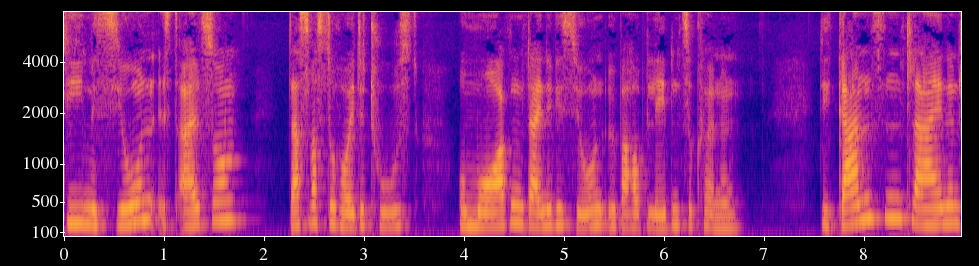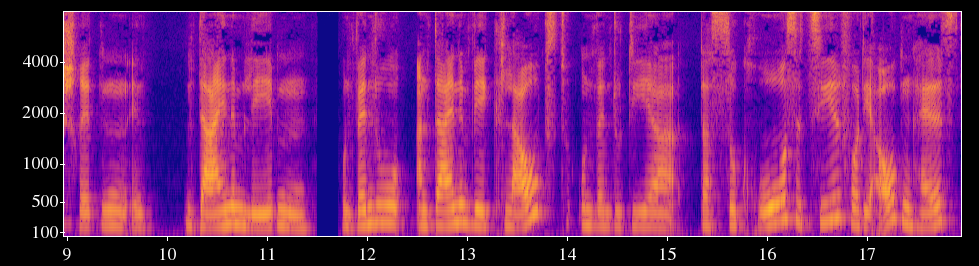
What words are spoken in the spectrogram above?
Die Mission ist also das, was du heute tust, um morgen deine Vision überhaupt leben zu können. Die ganzen kleinen Schritten in deinem Leben. Und wenn du an deinem Weg glaubst und wenn du dir das so große Ziel vor die Augen hältst,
